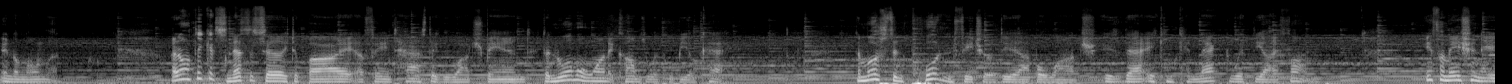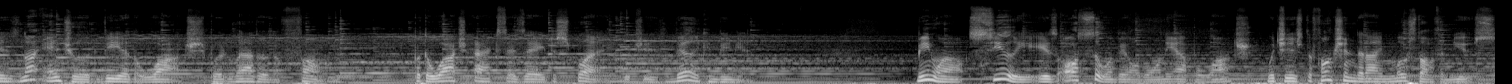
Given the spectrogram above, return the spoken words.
in the long run. I don't think it's necessary to buy a fantastic watch band. The normal one it comes with will be okay. The most important feature of the Apple Watch is that it can connect with the iPhone. Information is not entered via the watch, but rather the phone. But the watch acts as a display, which is very convenient. Meanwhile, Siri is also available on the Apple Watch, which is the function that I most often use.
